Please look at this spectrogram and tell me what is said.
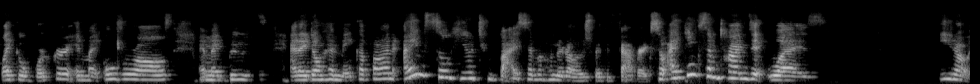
like a worker in my overalls and my boots and I don't have makeup on, I am still here to buy $700 worth of fabric. So I think sometimes it was you know,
